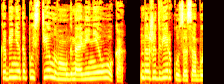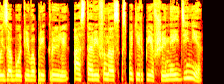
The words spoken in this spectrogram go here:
Кабинет опустел в мгновение ока. Даже дверку за собой заботливо прикрыли, оставив нас с потерпевшей наедине.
